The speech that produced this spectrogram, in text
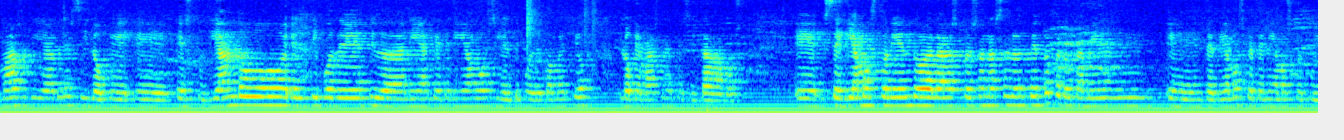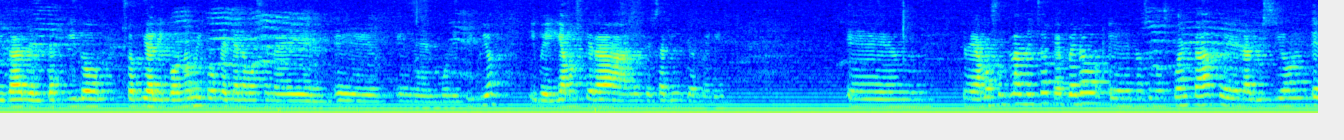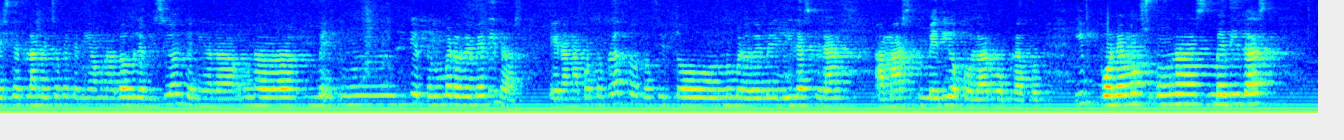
más viables y lo que estudiando el tipo de ciudadanía que teníamos y el tipo de comercio, lo que más necesitábamos. Eh, seguíamos poniendo a las personas en el centro, pero también eh, entendíamos que teníamos que cuidar del tejido social y económico que tenemos en el, eh, el municipio y veíamos que era necesario intervenir. creamos un plan de choque, pero nos dimos cuenta que la visión, este plan de choque tenía una doble visión, tenía un cierto número de medidas, eran a corto plazo, otro cierto número de medidas que eran a más medio o largo plazo y ponemos unas medidas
